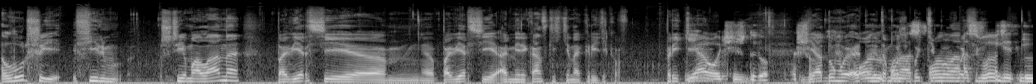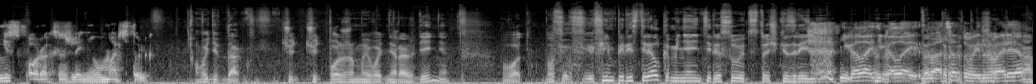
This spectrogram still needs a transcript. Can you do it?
лучший фильм Шьямалана по версии, эм, по версии американских кинокритиков. Прикинь? Я очень жду. Хорошо. Я думаю, это, он, это может нас, быть типа Он у нас 8... выйдет не, не скоро, к сожалению, в марте только. Выйдет, да, чуть, чуть позже моего дня рождения. Вот. Ну, фильм «Перестрелка» меня интересует с точки зрения... Николай, Николай, 20 января...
